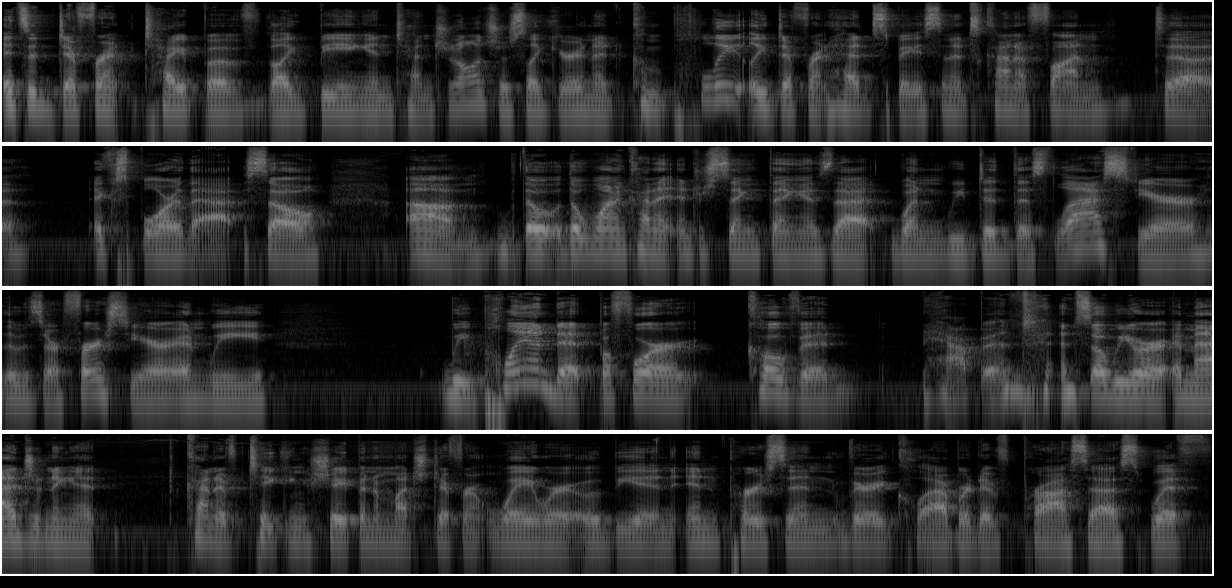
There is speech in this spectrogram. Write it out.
it's a different type of like being intentional. It's just like you're in a completely different headspace, and it's kind of fun to explore that. So. Um, the the one kind of interesting thing is that when we did this last year, it was our first year, and we we planned it before COVID happened. And so we were imagining it kind of taking shape in a much different way where it would be an in person, very collaborative process with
